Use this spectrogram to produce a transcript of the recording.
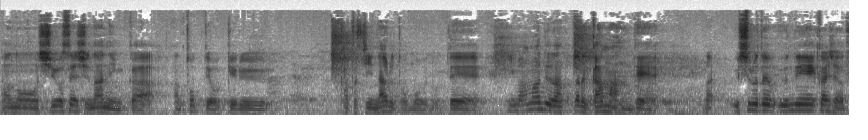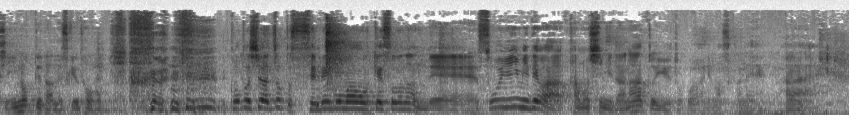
あの主要選手何人か取っておける形になると思うので今までだったら我慢でまあ、後ろで運営会社は私祈ってたんですけど 今年はちょっと攻め駒を置けそうなんでそういう意味では楽しみだなというところありますかね。はい。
